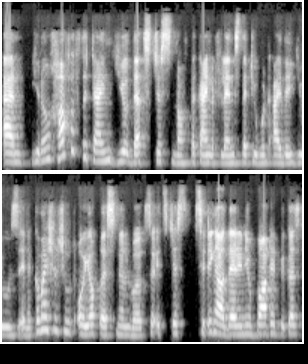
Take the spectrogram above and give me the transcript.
and you know half of the time you that's just not the kind of lens that you would either use in a commercial shoot or your personal work. So it's just sitting out there and you bought it because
